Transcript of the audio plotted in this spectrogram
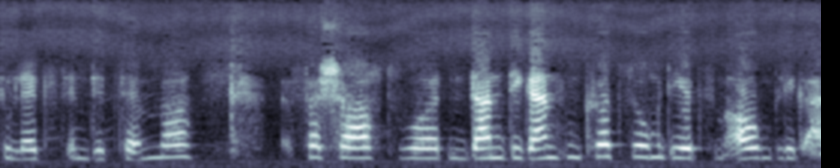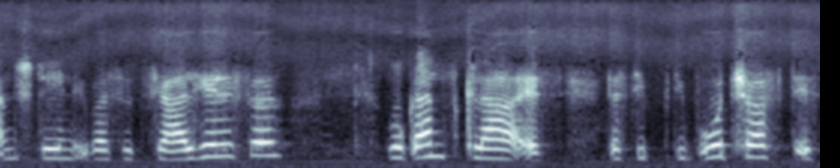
zuletzt im Dezember verschärft wurden, dann die ganzen Kürzungen, die jetzt im Augenblick anstehen über Sozialhilfe, wo ganz klar ist, dass die, die Botschaft ist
